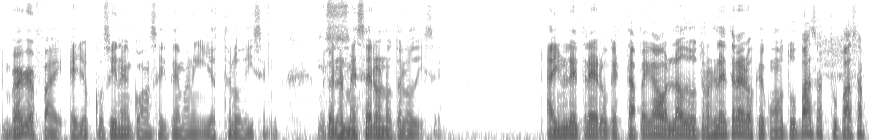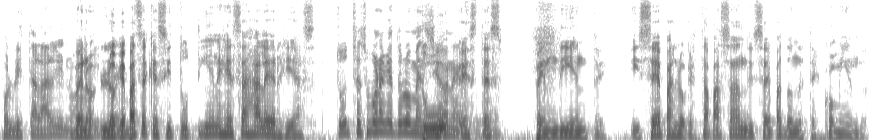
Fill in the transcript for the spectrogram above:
BurgerFi, ellos cocinan con aceite de maní y ellos te lo dicen. Pero el Es- mesero no te lo dice. Hay un letrero que está pegado al lado de otros letreros que cuando tú pasas, tú pasas por vista larga y no Bueno, lo que pasa es que si tú tienes esas alergias, Tú se supone que tú lo tú menciones. estés pendiente y sepas lo que está pasando y sepas dónde estés comiendo.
